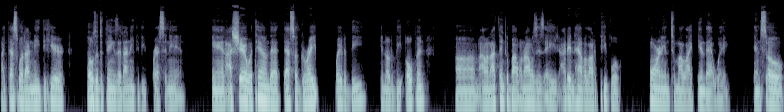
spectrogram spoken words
Like, that's what I need to hear. Those are the things that I need to be pressing in. And I share with him that that's a great way to be, you know, to be open. Um, I, when I think about when I was his age, I didn't have a lot of people pouring into my life in that way. And so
